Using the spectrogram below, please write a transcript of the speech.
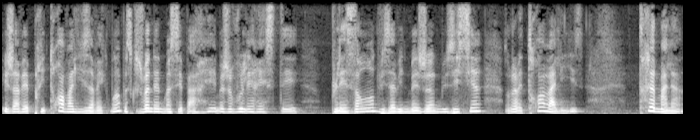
et j'avais pris trois valises avec moi parce que je venais de me séparer, mais je voulais rester plaisante vis-à-vis -vis de mes jeunes musiciens. Donc j'avais trois valises, très malin.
